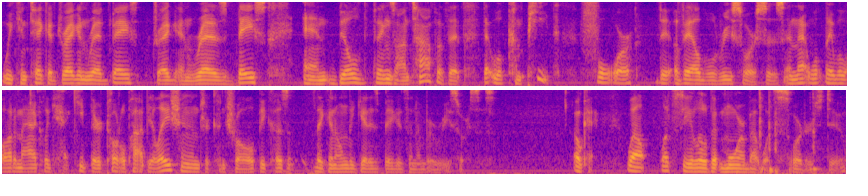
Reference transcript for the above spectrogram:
We can take a dreg and red base, dreg and res base, and build things on top of it that will compete for the available resources, and that will they will automatically keep their total population under control because they can only get as big as the number of resources. Okay, well, let's see a little bit more about what sorters do.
